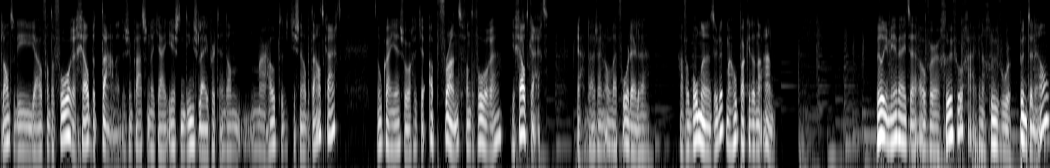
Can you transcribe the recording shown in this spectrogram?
klanten die jou van tevoren geld betalen. Dus in plaats van dat jij eerst een dienst levert en dan maar hoopt dat je snel betaald krijgt, hoe kan je zorgen dat je upfront van tevoren je geld krijgt? Ja, daar zijn allerlei voordelen aan verbonden natuurlijk, maar hoe pak je dat nou aan? Wil je meer weten over groeivoer? Ga even naar groeivoer.nl.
